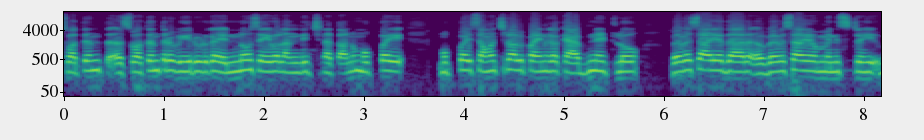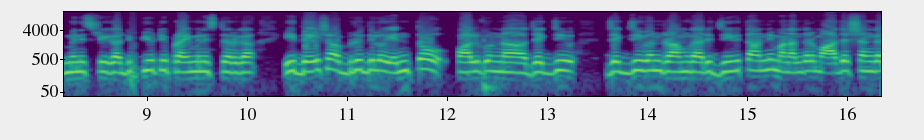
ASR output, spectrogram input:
స్వతంత్ర స్వతంత్ర వీరుడుగా ఎన్నో సేవలు అందించిన తను ముప్పై ముప్పై సంవత్సరాల పైనగా కేబినెట్లో వ్యవసాయదార వ్యవసాయ మినిస్ట్రీ మినిస్ట్రీగా డిప్యూటీ ప్రైమ్ మినిస్టర్గా ఈ దేశ అభివృద్ధిలో ఎంతో పాల్గొన్న జగ్జీ జగ్జీవన్ రామ్ గారి జీవితాన్ని మనందరం ఆదర్శంగా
